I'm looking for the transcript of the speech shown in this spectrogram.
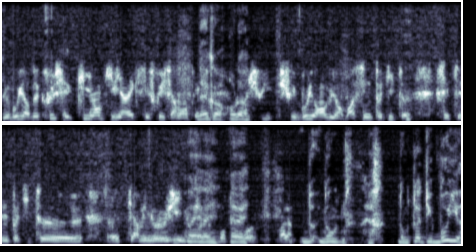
Le bouilleur de cru, c'est le client qui vient avec ses fruits fermentés. D'accord, oh là. Moi, je suis, je suis bouilleur ambulant. Bon, c'est une petite, c'est une petite euh, euh, terminologie. Ouais, voilà, ouais, bon, pour, ouais. euh, voilà. Do- Donc, donc toi, tu bouilles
